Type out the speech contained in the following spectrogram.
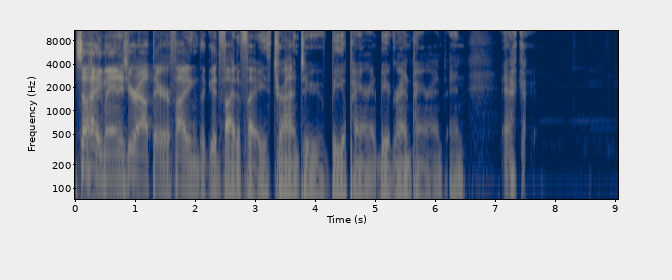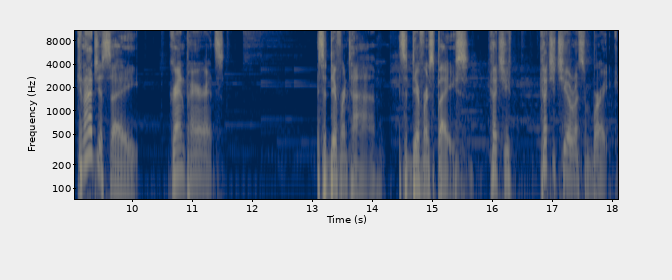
So hey, man, as you're out there fighting the good fight of faith, trying to be a parent, be a grandparent, and c- can I just say, grandparents, it's a different time. It's a different space. Cut you, cut your children some break.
